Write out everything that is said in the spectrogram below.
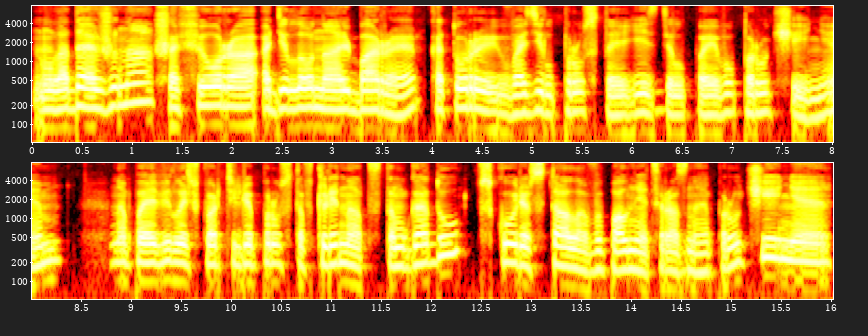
молодая жена шофера Аделона Альбаре, который возил просто, ездил по его поручениям. Она появилась в квартире просто в 13 году, вскоре стала выполнять разные поручения,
